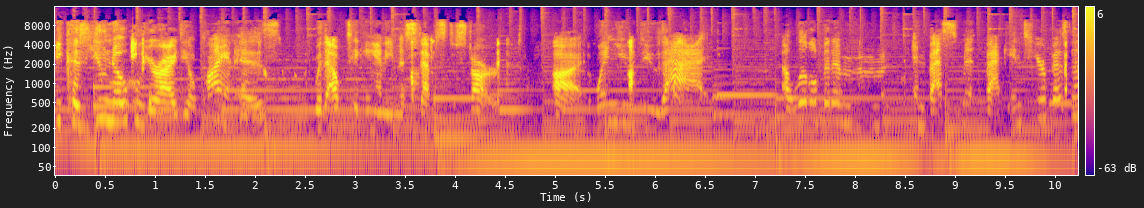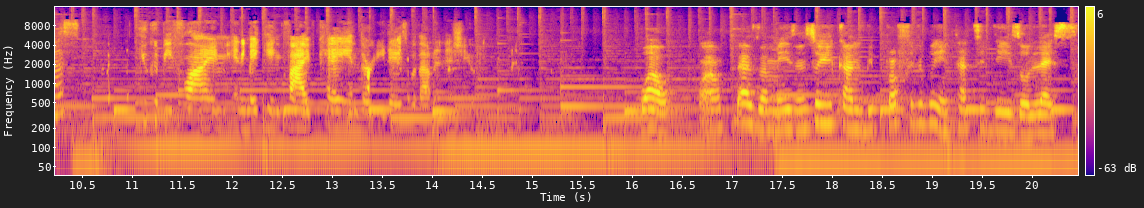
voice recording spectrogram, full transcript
because you know who your ideal client is without taking any missteps to start. Uh, when you do that, a little bit of investment back into your business, you could be flying and making 5K in 30 days without an issue. Wow, wow, that's amazing. So you can be profitable in 30 days or less.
